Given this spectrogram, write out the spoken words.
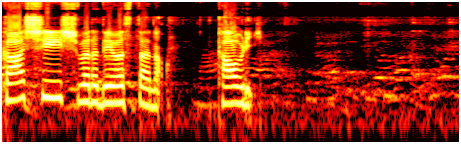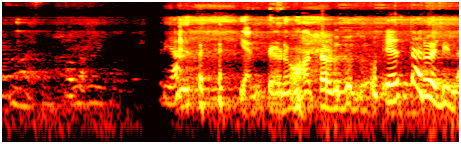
ಕಾಶೀಶ್ವರ ದೇವಸ್ಥಾನ ಕಾವಡಿ. ಎಂತ ಮಾತಾಡುದು. ಎಂತ ಅಡ್ಡಿಲ್ಲ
